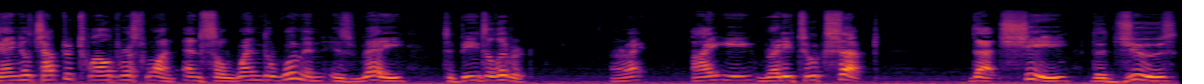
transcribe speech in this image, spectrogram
Daniel chapter 12, verse 1. And so when the woman is ready to be delivered, all right, i.e., ready to accept that she, the Jews,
